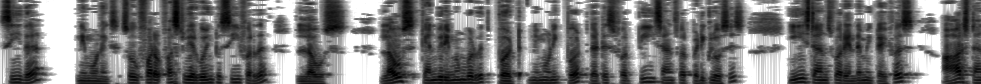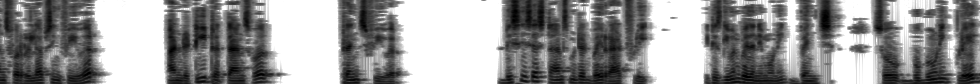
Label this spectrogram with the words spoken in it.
see the mnemonics. So for first, we are going to see for the louse. Louse can be remembered with PERT, mnemonic PERT. That is for P stands for pediculosis, E stands for endemic typhus, R stands for relapsing fever, and T stands for trench fever. Diseases transmitted by rat flea. It is given by the mnemonic bench. So bubonic plague,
